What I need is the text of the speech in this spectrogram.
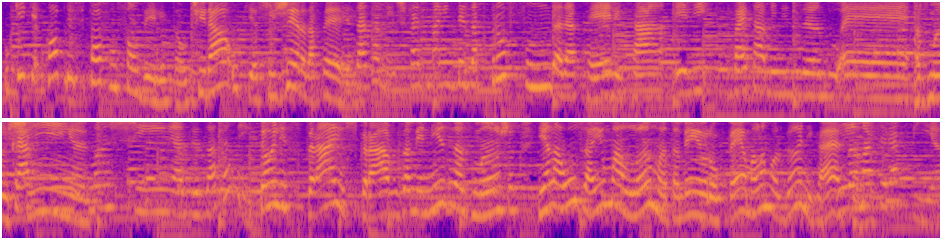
O que, que é- qual a principal função dele, então? Tirar o que? A sujeira da pele? Exatamente, faz uma limpeza profunda da pele, tá? Ele vai estar amenizando é, As manchinhas. manchinhas, exatamente. Então ele extrai os cravos, ameniza as manchas e ela usa aí uma lama também europeia, uma lama orgânica essa? Lama terapia,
